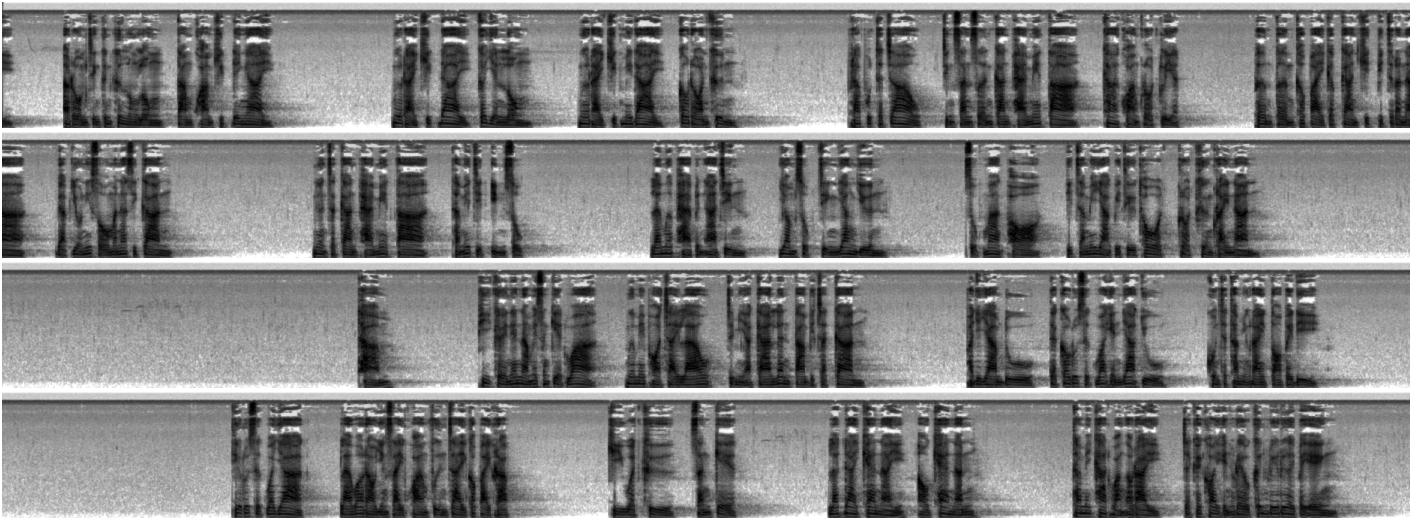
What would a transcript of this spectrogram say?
อารมณ์จึงขึ้นขึ้นลงลงตามความคิดได้ง่าย เมื่อไรคิดได้ก็เย็นลง เมื่อไรคิดไม่ได้ ก็ร้อนขึ้น พระพุทธเจ้าจึงสรรเสริญการแผ่เมตตาฆ่าความโกรธเกลียด เพิ่มเติมเข้าไปกับการคิดพิจารณาแบบโยนิโสมนสิการ เนื่องจากการแผ่เมตตาทำให้จิตอิ่มสุข และเมื่อแผ่เป็นอาจิน ย่อมสุขจริงยั่งยืน สุขมากพอที่จะไม่อยากไปถือโทษ โกรธเคืองใครนาน ถาม พี่เคยแนะนำให้สังเกตว่า เมื่อไม่พอใจแล้วจะมีอาการเล่นตามไปจัดการ พยายามดูแต่ก็รู้สึกว่าเห็นยากอยู่ ควรจะทำอย่างไรต่อไปดี ที่รู้สึกว่ายาก แปลว่าเรายังใส่ความฝืนใจเข้าไปครับ keyword คือ สังเกต และได้แค่ไหน เอาแค่นั้น ถ้าไม่คาดหวังอะไร จะค่อยๆ เห็นเร็วขึ้นเรื่อยๆ ไปเอง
